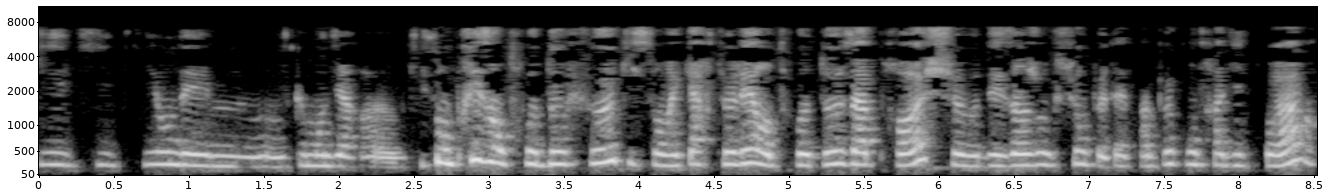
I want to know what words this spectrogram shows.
qui, ont des hum, comment dire euh, qui sont prises entre deux feux, qui sont écartelées entre deux approches, euh, des injonctions peut-être un peu contradictoires,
